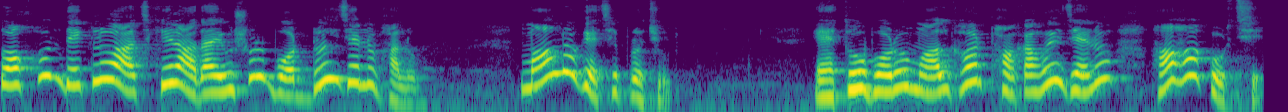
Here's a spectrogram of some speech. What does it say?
তখন দেখল আজকের আদায় উসুল বড্ডই যেন ভালো। মালও গেছে প্রচুর। এত বড় মালঘর ফাঁকা হয়ে যেন হাঁ হাঁ করছে।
